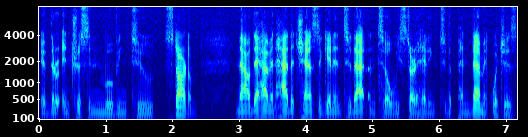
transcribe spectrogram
if they're interested in moving to stardom. Now, they haven't had the chance to get into that until we started heading to the pandemic, which is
